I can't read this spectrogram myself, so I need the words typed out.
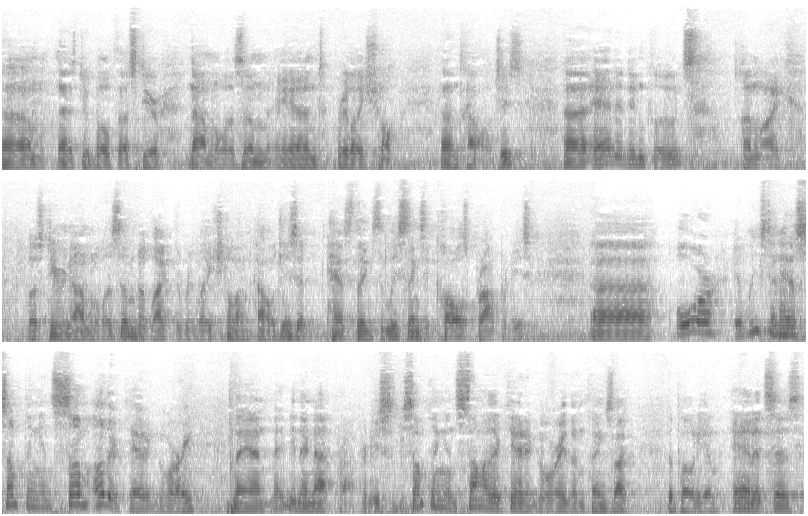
um, as do both austere nominalism and relational ontologies, uh, and it includes, unlike austere nominalism, but like the relational ontologies, it has things, at least things it calls properties, uh, or at least it has something in some other category than, maybe they're not properties, something in some other category than things like the podium, and it says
